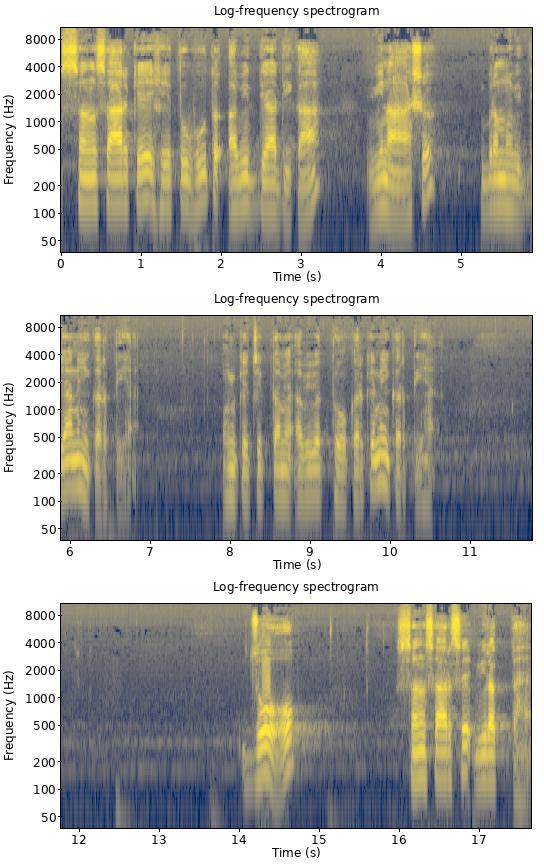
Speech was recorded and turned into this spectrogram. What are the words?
संसार के हेतुभूत अविद्यादि का विनाश ब्रह्म विद्या नहीं करती है। उनके चित्त में अभिव्यक्त होकर के नहीं करती है। जो संसार से विरक्त है,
